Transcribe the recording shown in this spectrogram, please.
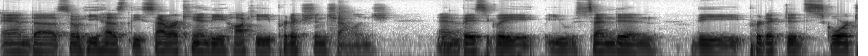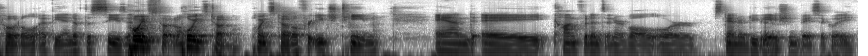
and uh, so he has the sour candy hockey prediction challenge, and basically you send in the predicted score total at the end of the season. Points total. points total. Points total for each team and a confidence interval or standard deviation basically.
